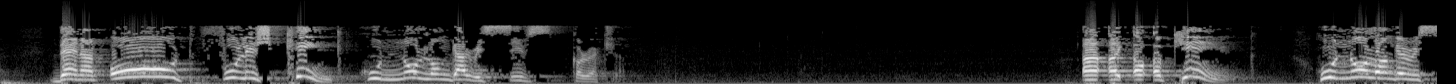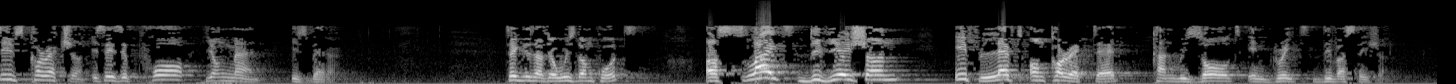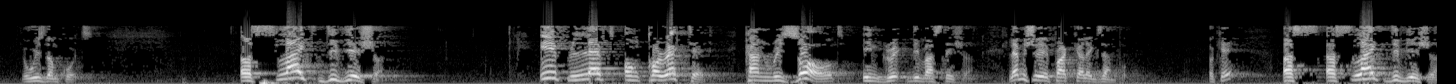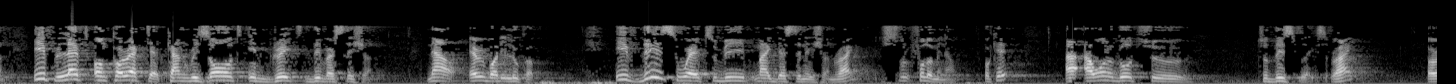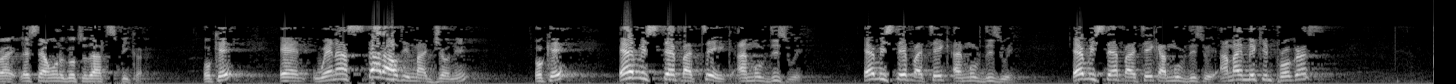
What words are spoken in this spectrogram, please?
than an old foolish king who no longer receives correction. A, a, a, a, king who no longer receives correction. It says a poor young man is better. Take this as your wisdom quote. A slight deviation, if left uncorrected, can result in great devastation. The wisdom quote a slight deviation, if left uncorrected, can result in great devastation. Let me show you a practical example. Okay? A, a slight deviation, if left uncorrected, can result in great devastation. Now, everybody look up. If this were to be my destination, right? Just follow me now. Okay? I, I want to go to, to this place, right? All right, let's say I want to go to that speaker. Okay? And when I start out in my journey, okay, every step I take, I move this way. Every step I take, I move this way. Every step I take, I move this way. Am I making progress?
